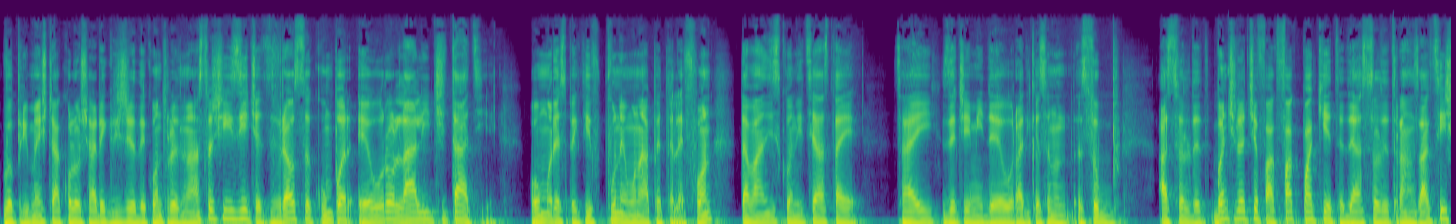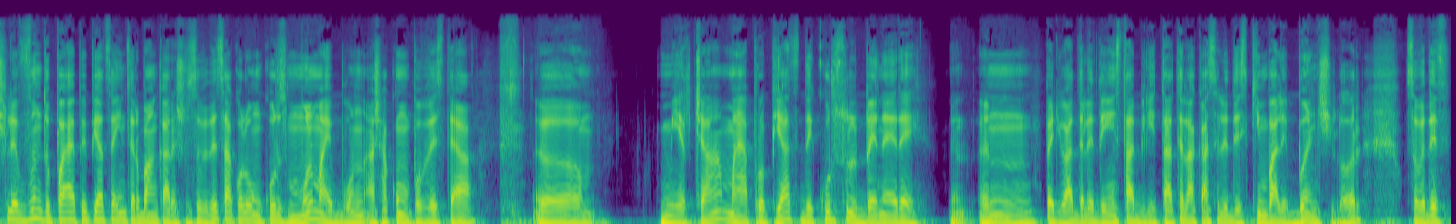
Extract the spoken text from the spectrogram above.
vă primește acolo și are grijă de conturile noastre și îi ziceți, vreau să cumpăr euro la licitație. Omul respectiv pune una pe telefon, dar v-am zis, condiția asta e să ai 10.000 de euro, adică să nu, sub astfel de... Băncile ce fac? Fac pachete de astfel de tranzacții și le vând după aia pe piața interbancară și o să vedeți acolo un curs mult mai bun, așa cum povestea uh, Mircea, mai apropiat de cursul BNR în, în perioadele de instabilitate la casele de schimb ale băncilor, o să, vedeți,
